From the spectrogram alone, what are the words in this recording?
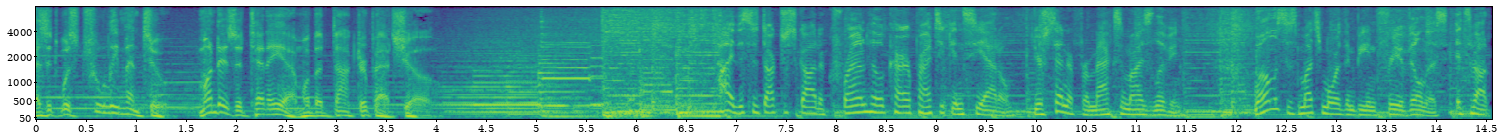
as it was truly meant to. Mondays at 10 a.m. on the Dr. Pat Show. Hi, this is Dr. Scott of Crown Hill Chiropractic in Seattle, your center for maximized living. Wellness is much more than being free of illness. It's about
